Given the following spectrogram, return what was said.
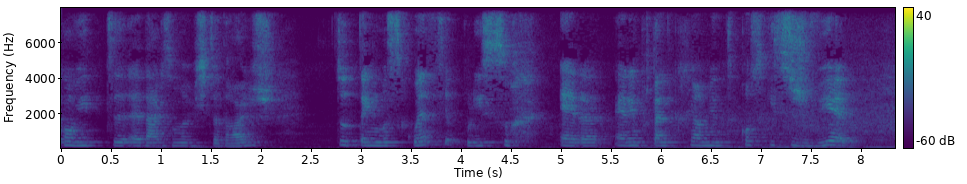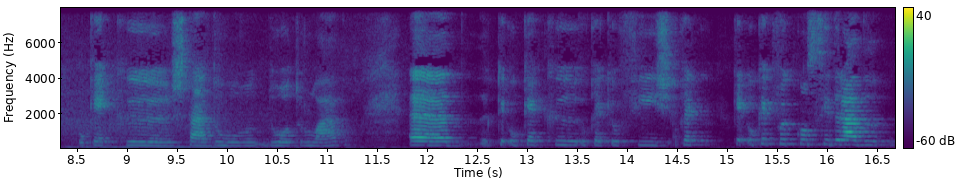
convido-te a dares uma vista de olhos. Tudo tem uma sequência, por isso era, era importante que realmente conseguisses ver o que é que está do, do outro lado, uh, o, que é que, o que é que eu fiz, o que é que, o que, é que foi considerado,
